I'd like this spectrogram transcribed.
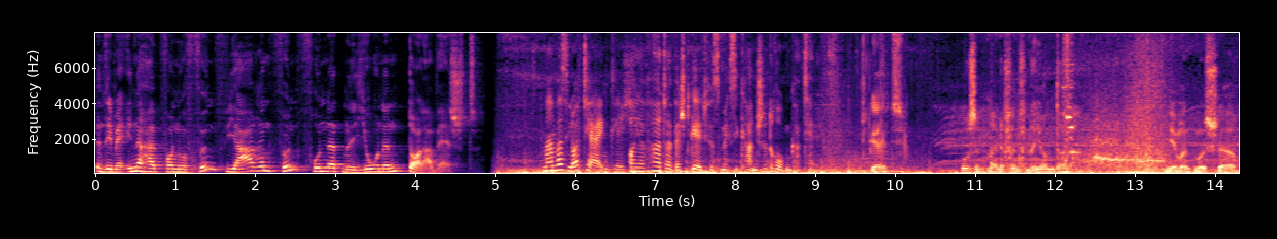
indem er innerhalb von nur fünf Jahren 500 Millionen Dollar wäscht. Mann, was läuft hier eigentlich? Euer Vater wäscht Geld fürs mexikanische Drogenkartell. Geld. Wo sind meine 5 Millionen Dollar? Jemand muss sterben.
